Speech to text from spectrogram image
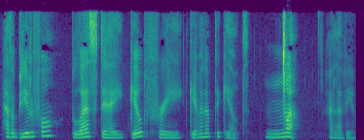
Have a beautiful, blessed day, guilt free, giving up the guilt. Mwah! I love you.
